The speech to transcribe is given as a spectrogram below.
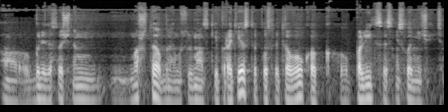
а, были достаточно масштабные мусульманские протесты после того, как полиция снесла мечеть.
